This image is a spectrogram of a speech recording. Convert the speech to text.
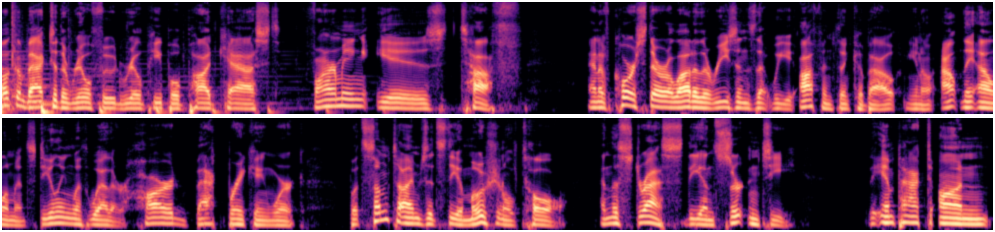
Welcome back to the Real Food, Real People podcast. Farming is tough. And of course, there are a lot of the reasons that we often think about, you know, out in the elements, dealing with weather, hard, backbreaking work. But sometimes it's the emotional toll and the stress, the uncertainty, the impact on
